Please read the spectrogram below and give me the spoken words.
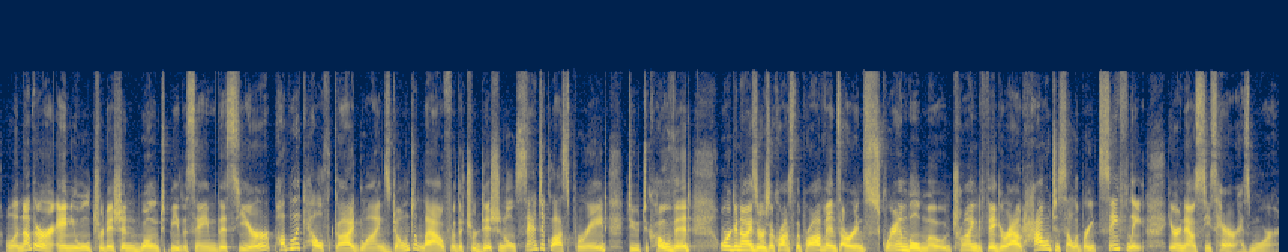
Well, another annual tradition won't be the same this year. Public health guidelines don't allow for the traditional Santa Claus parade due to COVID. Organizers across the province are in scramble mode, trying to figure out how to celebrate safely. Here now, Cease Hare has more.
